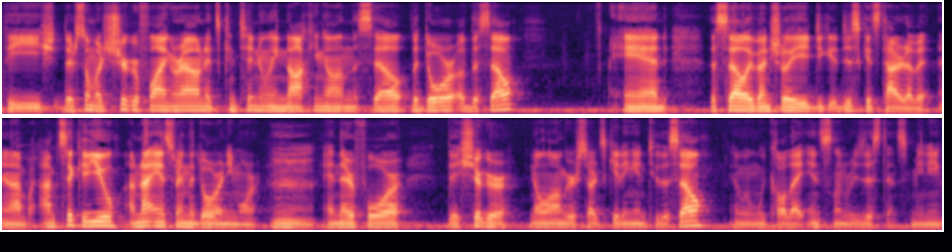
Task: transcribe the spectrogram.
The there's so much sugar flying around; it's continually knocking on the cell, the door of the cell, and the cell eventually just gets tired of it. And I'm, I'm sick of you. I'm not answering the door anymore. Mm. And therefore, the sugar no longer starts getting into the cell. And when we call that insulin resistance, meaning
